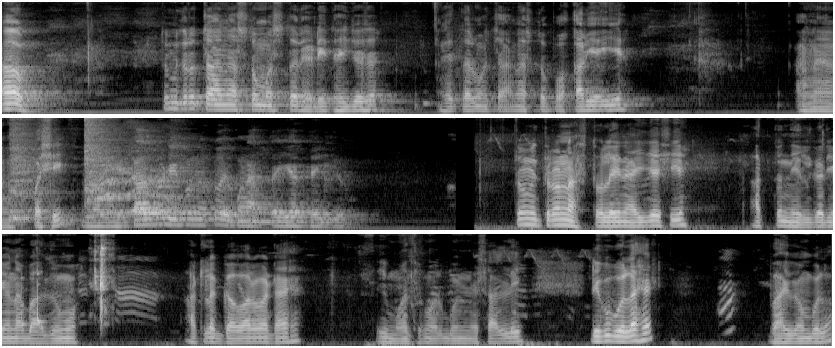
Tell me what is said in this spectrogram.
આવ. તો મિત્રો ચા નાસ્તો મસ્ત રેડી થઈ ગયો છે. ખેતરમાં ચા નાસ્તો પકાડી આવીએ. અને પછી કાલ તો ડીપો નહોતો પણ આજ તૈયાર થઈ ગયો. તો મિત્રો નાસ્તો લઈને આવી જાય છીએ. આજ તો નીલગરીઓના બાજુમાં આટલા ગવાર વાઢા છે એ મધુમર બુનને સાલી ડીકુ બોલા હે? ભાઈ બમ બોલો.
